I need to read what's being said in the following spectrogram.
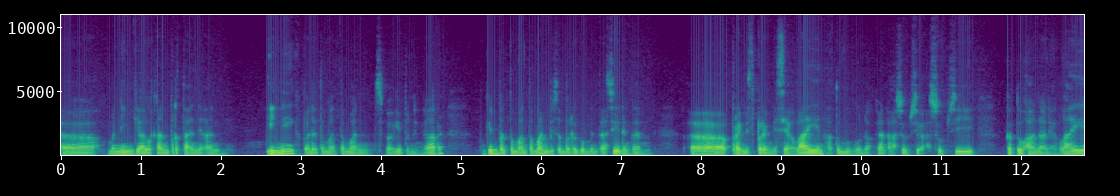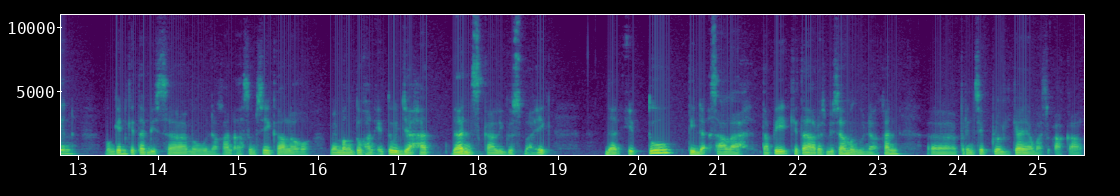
uh, meninggalkan pertanyaan ini kepada teman-teman sebagai pendengar. Mungkin teman-teman bisa berargumentasi dengan premis-premis yang lain atau menggunakan asumsi-asumsi ketuhanan yang lain. Mungkin kita bisa menggunakan asumsi kalau memang Tuhan itu jahat dan sekaligus baik dan itu tidak salah, tapi kita harus bisa menggunakan uh, prinsip logika yang masuk akal.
